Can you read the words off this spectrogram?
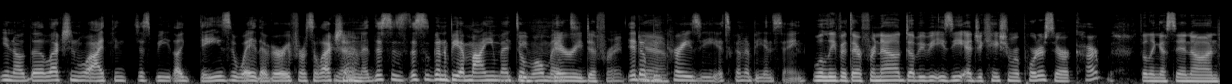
you know the election will I think just be like days away the very first election. Yeah. This is this is going to be a monumental be moment. Very different. It'll yeah. be crazy. It's going to be insane. We'll leave it there for now. WBEZ education reporter Sarah Karp filling us in on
